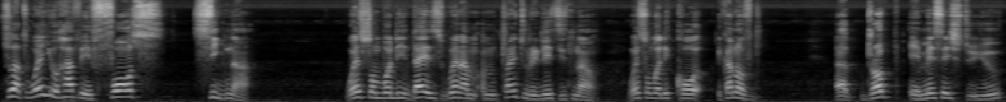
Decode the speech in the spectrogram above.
So that when you have a false signal when somebody that is when i'm, I'm trying to relate it now when somebody call kind of uh, drop a message to you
